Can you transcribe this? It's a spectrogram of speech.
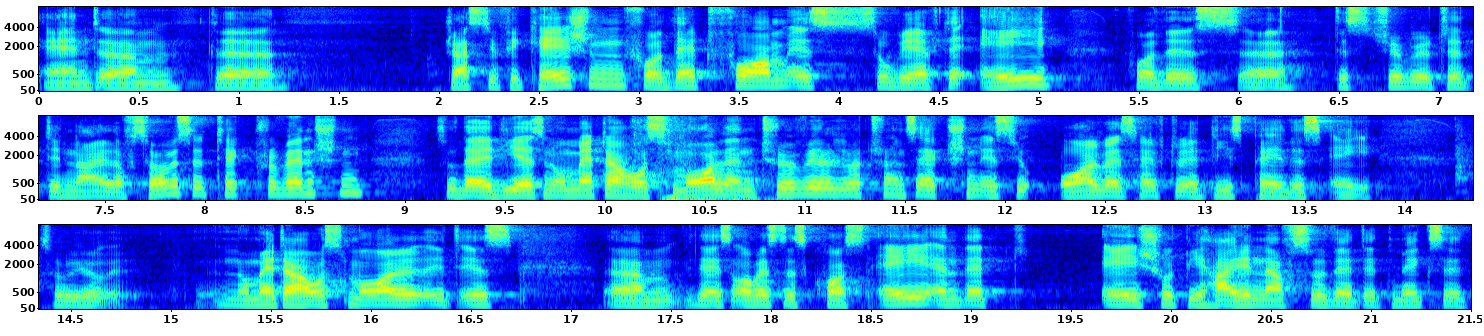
And um, the justification for that form is, so we have the A for this uh, distributed denial of service attack prevention. So the idea is no matter how small and trivial your transaction is, you always have to at least pay this A. So you, no matter how small it is, um, there's always this cost A, and that A should be high enough so that it makes it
